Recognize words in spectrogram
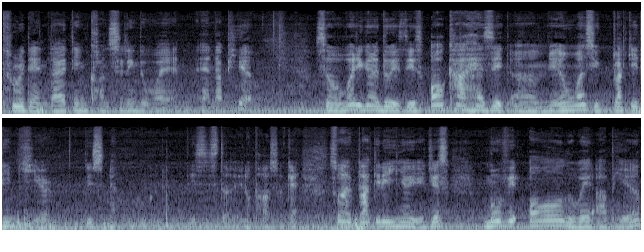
through the entire thing concealing the wire and end up here. So what you're gonna do is this all car has it um, you know once you plug it in here this this is the you know power socket. So I plug it in here you just move it all the way up here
